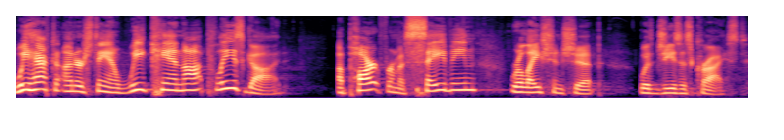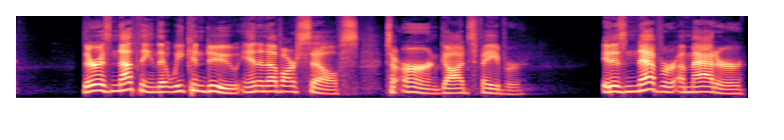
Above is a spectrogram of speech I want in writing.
we have to understand we cannot please God apart from a saving relationship with Jesus Christ. There is nothing that we can do in and of ourselves to earn God's favor. It is never a matter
